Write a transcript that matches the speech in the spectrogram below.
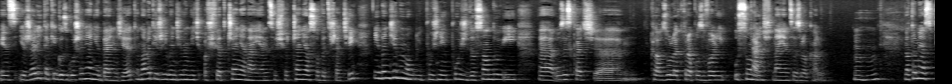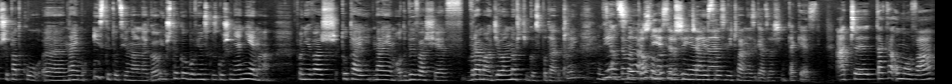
Więc jeżeli takiego zgłoszenia nie będzie, to nawet jeżeli będziemy mieć oświadczenia najemcy, oświadczenia osoby trzeciej, nie będziemy mogli później pójść do sądu i e, uzyskać e, klauzulę, która pozwoli usunąć tak. najemcę z lokalu. Mhm. Natomiast w przypadku e, najmu instytucjonalnego już tego obowiązku zgłoszenia nie ma, ponieważ tutaj najem odbywa się w, w ramach działalności gospodarczej, więc, więc automatycznie, automatycznie jest, rozliczane. jest rozliczany, zgadza się. Tak jest. A czy taka umowa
